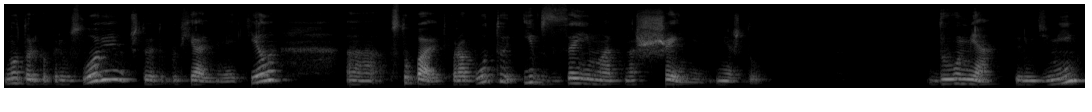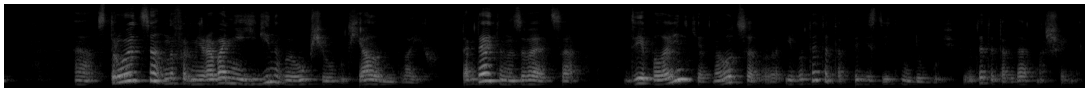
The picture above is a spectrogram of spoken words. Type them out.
но только при условии, что это будхиальное тело а, вступает в работу и взаимоотношения между двумя людьми а, строятся на формировании единого и общего будхиала на двоих. Тогда это называется две половинки одного целого, и вот это тогда действительно любовь, и вот это тогда отношения.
